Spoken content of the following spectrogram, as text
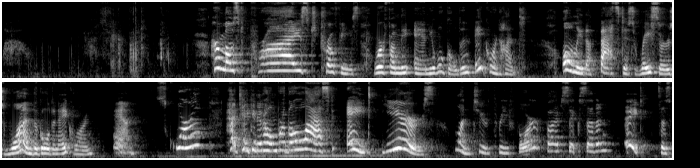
Wow. Her most prized trophies were from the annual Golden Acorn Hunt. Only the fastest racers won the Golden Acorn, and Squirrel had taken it home for the last eight years. One, two, three, four, five, six, seven, eight. It says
